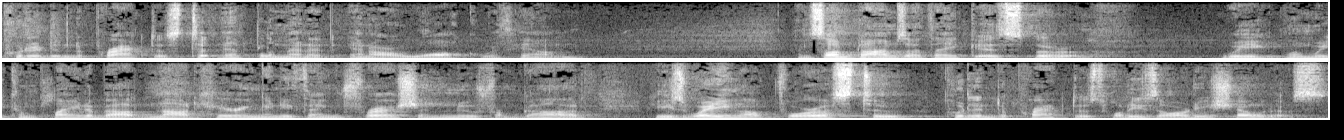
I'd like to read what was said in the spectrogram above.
put it into practice, to implement it in our walk with Him. And sometimes I think it's the we when we complain about not hearing anything fresh and new from God, He's waiting up for us to put into practice what He's already showed us.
